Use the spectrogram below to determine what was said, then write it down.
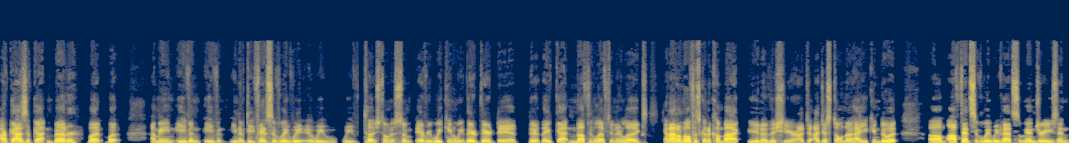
our guys have gotten better, but but I mean, even even you know, defensively, we we we've touched on it some every weekend. We they're they're dead. They're, they've got nothing left in their legs, and I don't know if it's going to come back. You know, this year, I, I just don't know how you can do it. Um, offensively, we've had some injuries, and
